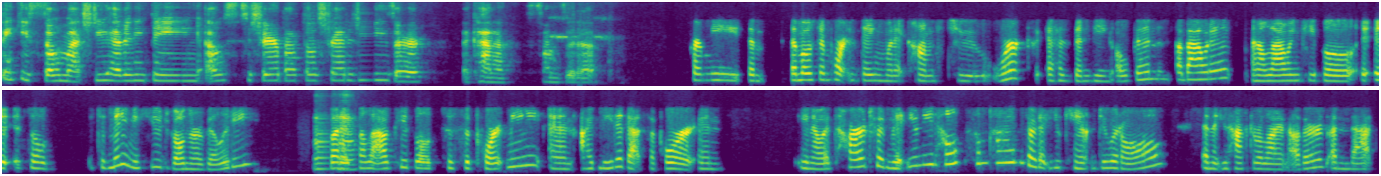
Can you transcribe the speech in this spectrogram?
Thank you so much. Do you have anything else to share about those strategies or that kind of sums it up? For me, the, the most important thing when it comes to work has been being open about it and allowing people it, it's a it's admitting a huge vulnerability mm-hmm. but it's allowed people to support me and i've needed that support and you know it's hard to admit you need help sometimes or that you can't do it all and that you have to rely on others and that's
